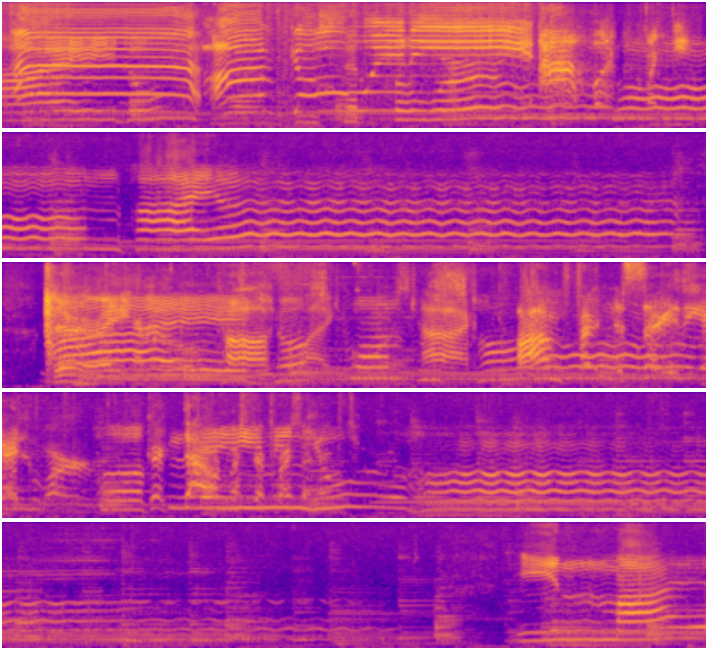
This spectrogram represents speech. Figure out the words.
I don't I'm going set the going. Ah, world what- on fire. There ain't no talk just like want to I- start I'm fitting to say the N-word. Get down, Mr. flame in President. your heart. In my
